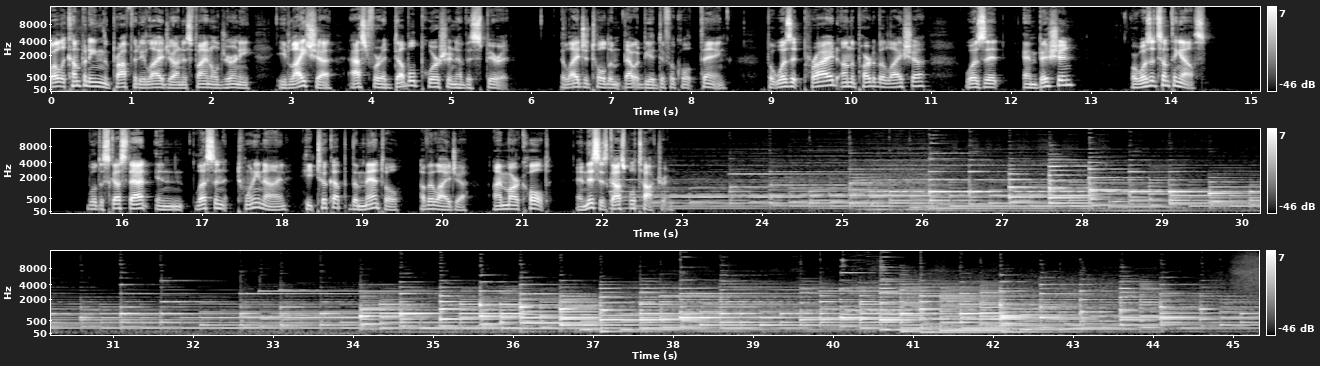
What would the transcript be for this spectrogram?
While accompanying the prophet Elijah on his final journey, Elisha asked for a double portion of his spirit. Elijah told him that would be a difficult thing. But was it pride on the part of Elisha? Was it ambition? Or was it something else? We'll discuss that in lesson 29. He took up the mantle of Elijah. I'm Mark Holt, and this is Gospel Doctrine.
